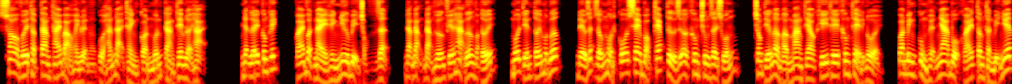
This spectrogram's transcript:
so với thập tam thái bảo hành luyện của hắn đại thành còn muốn càng thêm lợi hại. Nhận lấy công kích, quái vật này hình như bị chọc giận, đặng đặng đặng hướng phía hạ ương vào tới, mỗi tiến tới một bước, đều rất giống một cỗ xe bọc thép từ giữa không trung rơi xuống, trong tiếng ầm ầm mang theo khí thế không thể địch nổi, quan binh cùng huyện nha bộ khoái tâm thần bị nhiếp,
